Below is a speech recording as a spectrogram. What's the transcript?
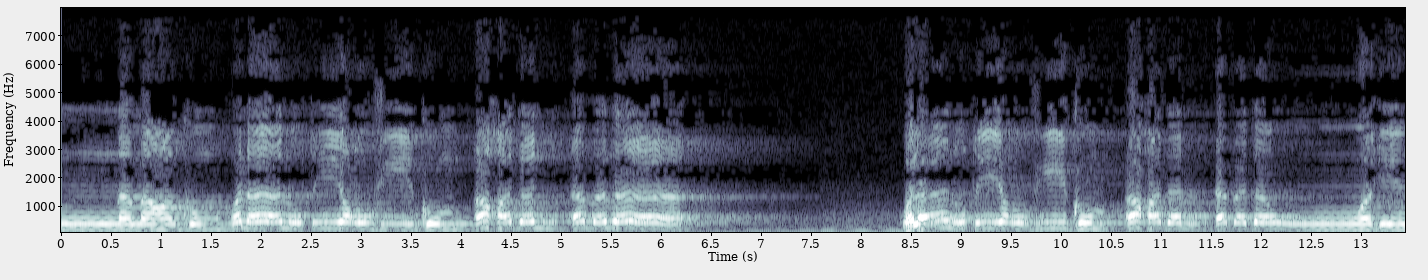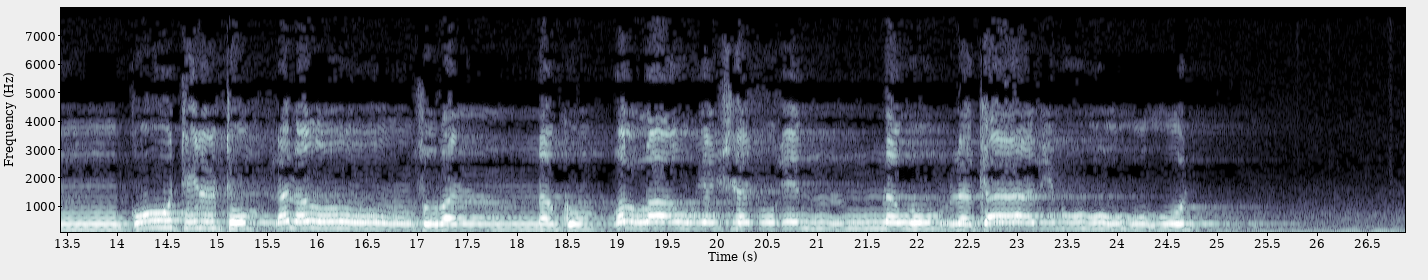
معكم ولا نطيع فيكم أحدا أبدا. ولا نطيع فيكم أحدا أبدا. وإن قوتلتم لننصرنكم والله يشهد إنهم لكاذبون.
